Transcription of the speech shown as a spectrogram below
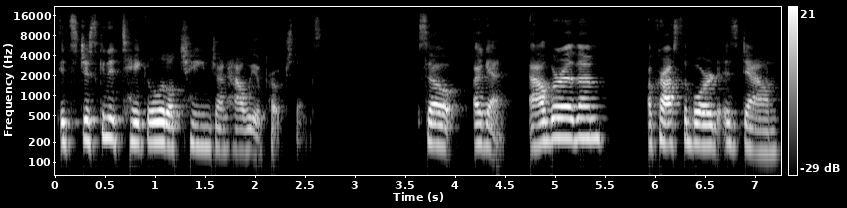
It's just going to take a little change on how we approach things. So, again, algorithm across the board is down.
